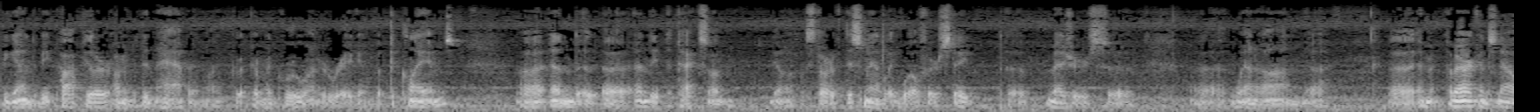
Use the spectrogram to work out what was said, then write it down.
began to be popular. I mean, it didn't happen. Like government grew under Reagan, but the claims and and the attacks on you know the start of dismantling welfare state measures went on. Uh, Am- Americans now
